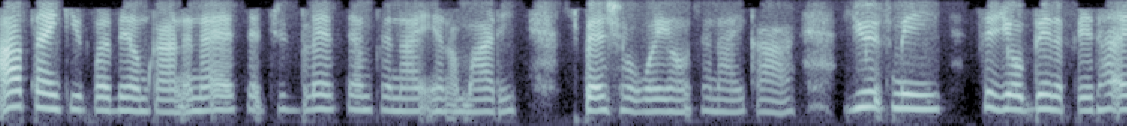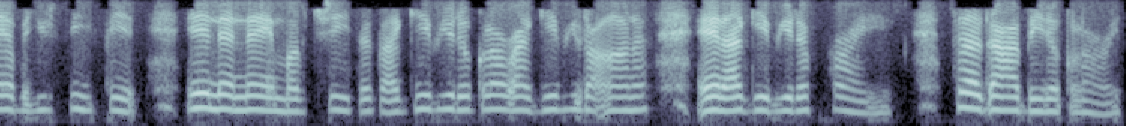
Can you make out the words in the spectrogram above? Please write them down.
I thank you for them, God, and I ask that you bless them tonight in a mighty, special way on tonight, God. Use me to your benefit, however you see fit. In the name of Jesus, I give you the glory, I give you the honor, and I give you the praise. To God be the glory.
